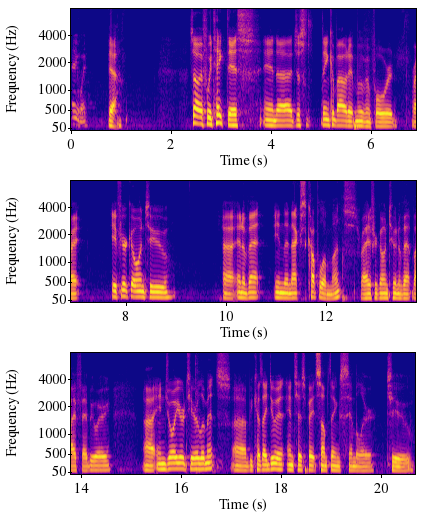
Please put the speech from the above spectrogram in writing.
Anyway, Yeah. So if we take this and uh, just think about it moving forward, right? If you're going to uh, an event in the next couple of months, right? If you're going to an event by February, uh, enjoy your Tearlaments uh, because I do anticipate something similar to,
